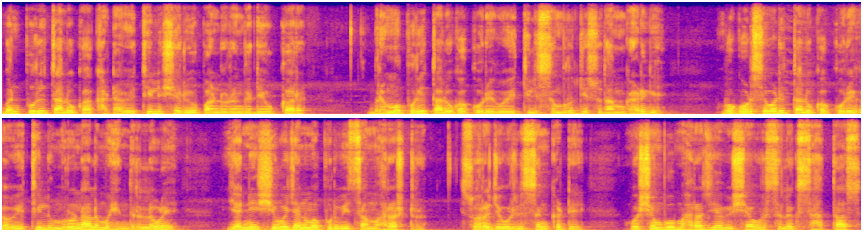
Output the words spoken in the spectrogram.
बनपुरी तालुका खटाव येथील शरीव पांडुरंग देवकर ब्रह्मपुरी तालुका कोरेगाव येथील समृद्धी सुदाम घाडगे व गोडसेवाडी तालुका कोरेगाव येथील मृणाल महेंद्र लवळे यांनी शिवजन्मपूर्वीचा महाराष्ट्र स्वराज्यावरील संकटे व शंभू महाराज या विषयावर सलग सहा तास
